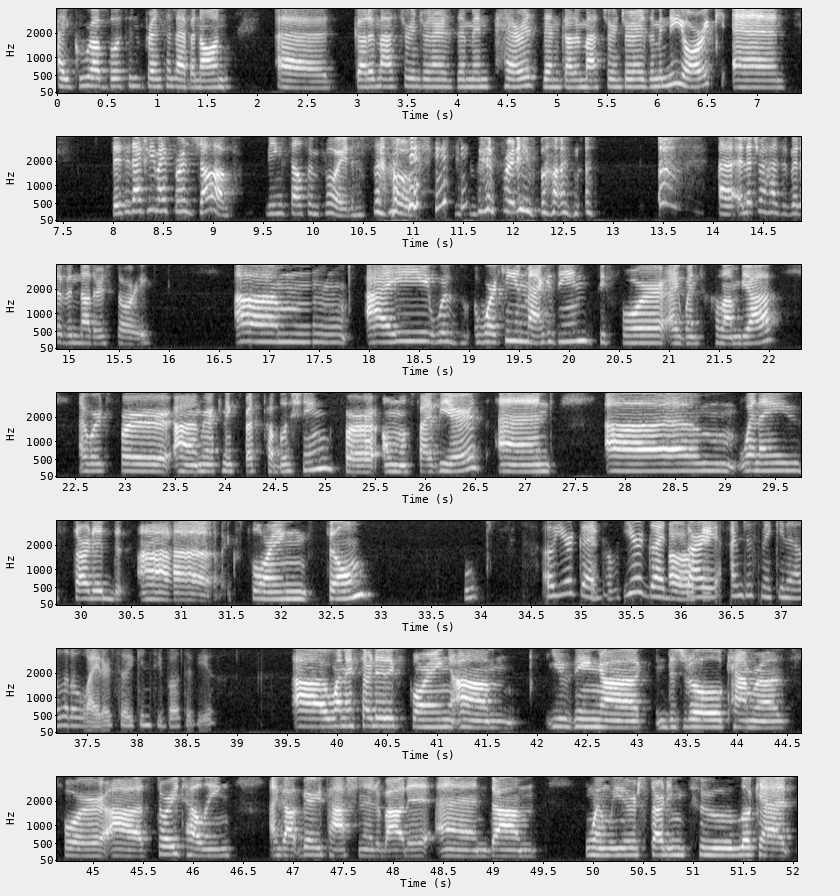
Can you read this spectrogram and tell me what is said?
I grew up both in France and Lebanon. Uh, got a master in journalism in Paris, then got a master in journalism in New York, and this is actually my first job, being self-employed. So it's been pretty fun. Uh, has a bit of another story. Um, I was working in magazines before I went to Columbia. I worked for uh, American Express Publishing for almost five years, and um, when I started uh, exploring film, oops, Oh, you're good. You're good. Oh, Sorry, okay. I'm just making it a little wider so we can see both of you. uh, when I started exploring um, using uh, digital cameras for uh, storytelling, I got very passionate about it. And um, when we were starting to look at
